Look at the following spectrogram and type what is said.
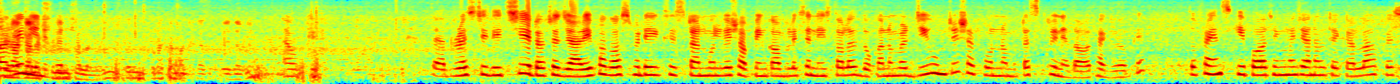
লাগে নিয়ে নেবেন। ওকে তো অ্যাড্রেসটি দিচ্ছি, এটা হচ্ছে Zarifa cosmetics eastern Mallika shopping কমপ্লেক্সের নিচতলায়, দোকান নম্বর জি উনত্রিশ আর ফোন নম্বরটা স্ক্রিনে দেওয়া থাকবে ওকে তো friends keep watching my channel take আল্লাহ হাফেজ।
